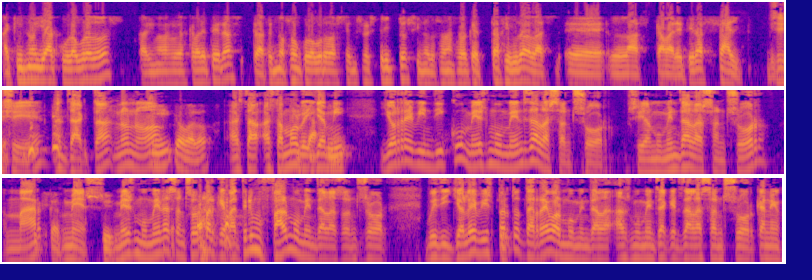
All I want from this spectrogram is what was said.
Aquí no hi ha col·laboradors, tenim les cabareteres, que de fet no són col·laboradors sense estrictos, sinó que són aquesta figura de les, eh, les cabareteres site. Sí, sí, exacte. No, no. Sí, que bueno. Està, està molt bé. I a mi, jo reivindico més moments de l'ascensor. O sigui, el moment de l'ascensor, Marc, Exacte, més. sí. Més moment ascensor perquè va triomfar el moment de l'ascensor. Vull dir, jo l'he vist per tot arreu, el moment de la, els moments aquests de l'ascensor, que aneu,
